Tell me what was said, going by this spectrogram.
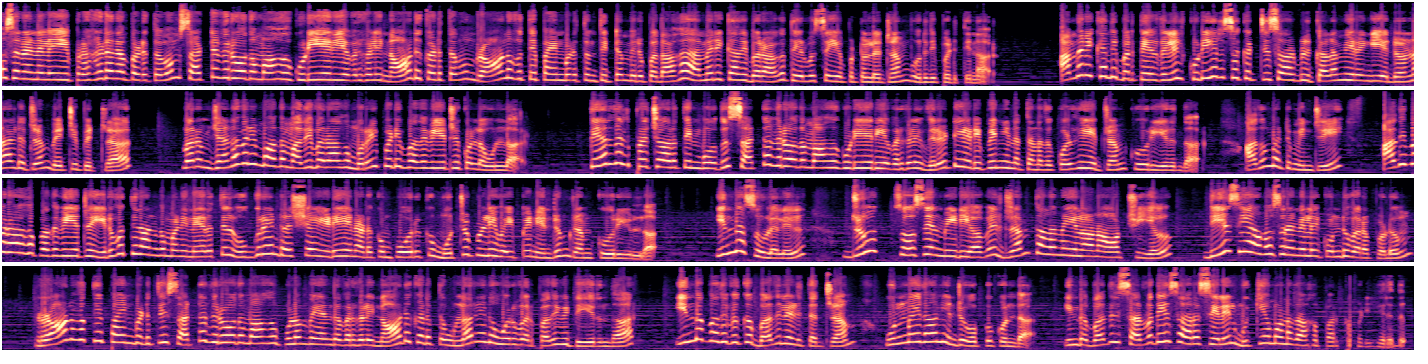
அவசர நிலையை பிரகடனப்படுத்தவும் சட்டவிரோதமாக குடியேறியவர்களை நாடு கடத்தவும் ராணுவத்தை பயன்படுத்தும் திட்டம் இருப்பதாக அமெரிக்க அதிபராக தேர்வு செய்யப்பட்டுள்ள ட்ரம்ப் உறுதிப்படுத்தினார். அமெரிக்க அதிபர் தேர்தலில் குடியரசுக் கட்சி சார்பில் களமிறங்கிய டொனால்டு ட்ரம்ப் வெற்றி பெற்றார். வரும் ஜனவரி மாதம் அதிபராக முறைப்படி பதவியேற்றுக் கொள்ள உள்ளார். தேர்தல் பிரச்சாரத்தின் போது சட்டவிரோதமாக குடியேறியவர்களை விரட்டியடிப்பேன் என தனது கொள்கையை ட்ரம்ப் கூறியிருந்தார். அது மட்டுமின்றி அதிபராக பதவியேற்ற இருபத்தி நான்கு மணி நேரத்தில் உக்ரைன் ரஷ்யா இடையே நடக்கும் போருக்கு முற்றுப்புள்ளி வைப்பேன் என்றும் ட்ரம்ப் கூறியுள்ளார். இந்த சூழலில் ட்ரூத் சோசியல் மீடியாவில் ட்ரம்ப் தலைமையிலான ஆட்சியில் தேசிய அவசர நிலை கொண்டு வரப்படும் ராணுவத்தை பயன்படுத்தி சட்டவிரோதமாக புலம்பெயர்ந்தவர்களை நாடு கடத்த உள்ளார் என ஒருவர் பதிவிட்டு இருந்தார் இந்த பதிவுக்கு பதிலளித்த ட்ரம்ப் உண்மைதான் என்று ஒப்புக்கொண்டார். இந்த பதில் சர்வதேச அரசியலில் முக்கியமானதாக பார்க்கப்படுகிறது.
